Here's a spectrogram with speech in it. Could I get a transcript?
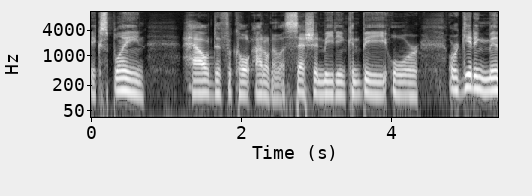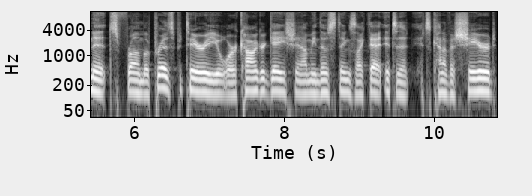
explain how difficult i don't know a session meeting can be or or getting minutes from a presbytery or a congregation. I mean those things like that it's a it's kind of a shared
